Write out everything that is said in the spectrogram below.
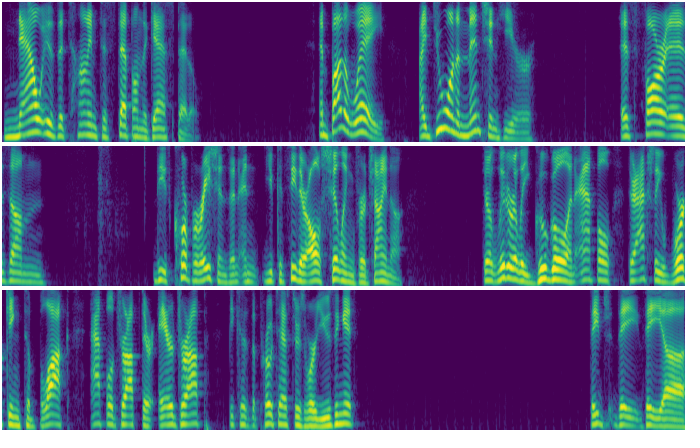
now is the time to step on the gas pedal. And by the way, I do want to mention here, as far as um, these corporations, and, and you can see they're all shilling for China. They're literally Google and Apple. They're actually working to block Apple drop their AirDrop because the protesters were using it. They they they uh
